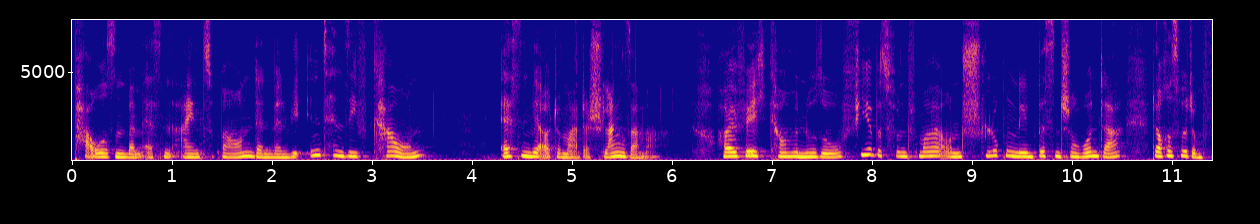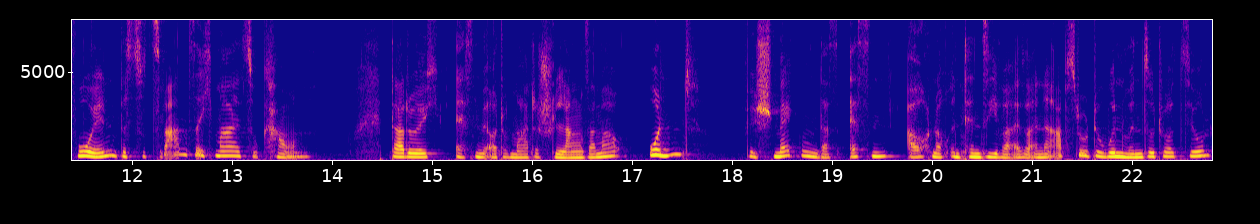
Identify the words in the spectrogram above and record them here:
Pausen beim Essen einzubauen. Denn wenn wir intensiv kauen, essen wir automatisch langsamer. Häufig kauen wir nur so vier bis fünf Mal und schlucken den Bissen schon runter. Doch es wird empfohlen, bis zu 20 Mal zu kauen. Dadurch essen wir automatisch langsamer und wir schmecken das Essen auch noch intensiver, also eine absolute Win-Win-Situation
